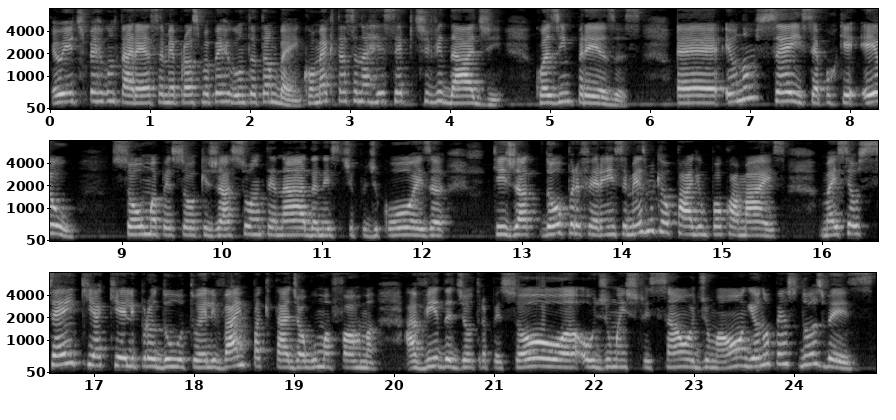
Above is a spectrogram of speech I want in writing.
Eu ia te perguntar, essa é a minha próxima pergunta também. Como é que está sendo a receptividade com as empresas? É, eu não sei se é porque eu sou uma pessoa que já sou antenada nesse tipo de coisa, que já dou preferência, mesmo que eu pague um pouco a mais, mas se eu sei que aquele produto ele vai impactar de alguma forma a vida de outra pessoa, ou de uma instituição, ou de uma ONG, eu não penso duas vezes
